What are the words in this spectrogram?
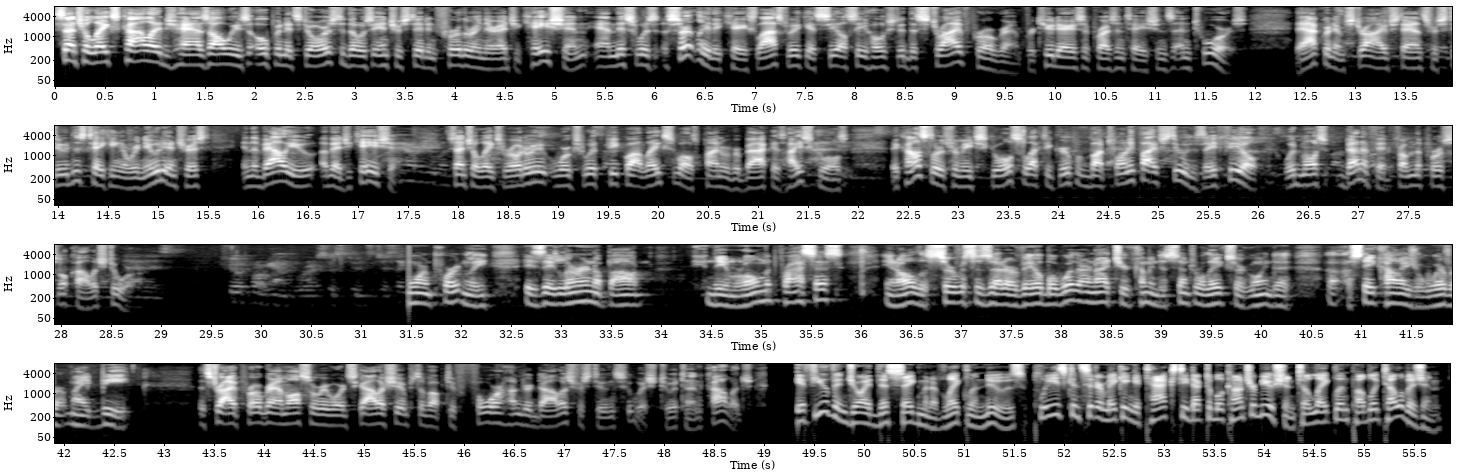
Central Lakes College has always opened its doors to those interested in furthering their education, and this was certainly the case last week as CLC hosted the STRIVE program for two days of presentations and tours. The acronym STRIVE stands for Students Taking a Renewed Interest in the Value of Education. Central Lakes Rotary works with Pequot Lakes as well as Pine River Backus high schools. The counselors from each school select a group of about 25 students they feel would most benefit from the personal college tour. More importantly, is they learn about the enrollment process and all the services that are available, whether or not you're coming to Central Lakes or going to a state college or wherever it might be. The STRIVE program also rewards scholarships of up to $400 for students who wish to attend college. If you've enjoyed this segment of Lakeland News, please consider making a tax-deductible contribution to Lakeland Public Television.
